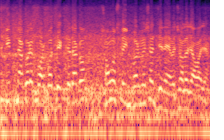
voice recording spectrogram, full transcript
স্কিপ না করে পরপর দেখতে থাকো, সমস্ত ইনফরমেশন জেনে যাবে। চলো যাওয়া যাক।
